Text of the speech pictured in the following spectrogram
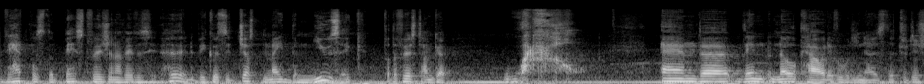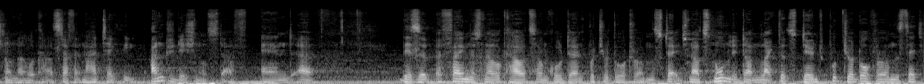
that was the best version I've ever heard because it just made the music for the first time go, wow. And uh, then Noel Coward, everybody knows the traditional Noel Coward stuff, and I take the untraditional stuff. And uh, there's a, a famous Noel Coward song called "Don't Put Your Daughter on the Stage." Now it's normally done like this: "Don't put your daughter on the stage."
